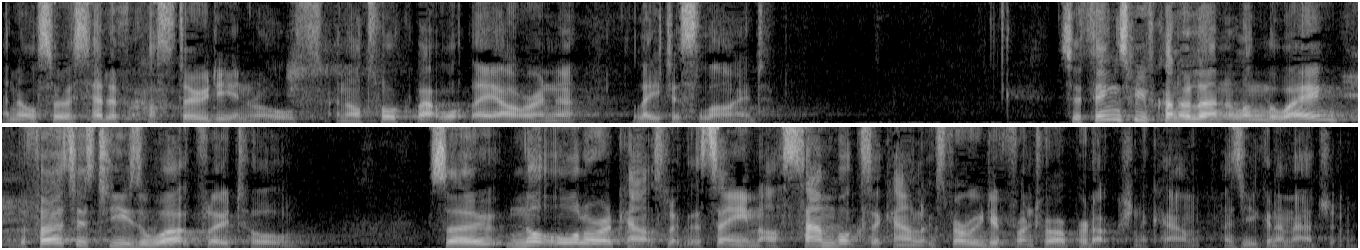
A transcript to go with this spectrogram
and also a set of custodian roles. And I'll talk about what they are in a later slide. So things we've kind of learned along the way. The first is to use a workflow tool. So not all our accounts look the same. Our sandbox account looks very different to our production account, as you can imagine.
